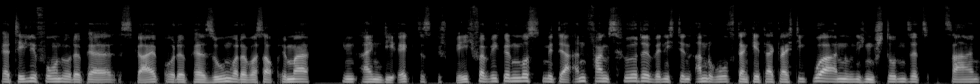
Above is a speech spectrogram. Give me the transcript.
per Telefon oder per Skype oder per Zoom oder was auch immer in ein direktes Gespräch verwickeln muss mit der Anfangshürde, wenn ich den anrufe, dann geht da gleich die Uhr an und ich einen Stundensatz bezahlen,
